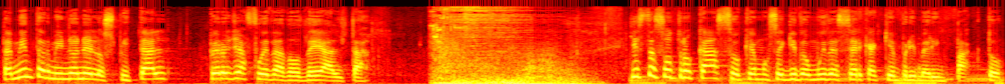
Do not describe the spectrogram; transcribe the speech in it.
también terminó en el hospital, pero ya fue dado de alta. Y este es otro caso que hemos seguido muy de cerca aquí en Primer Impacto.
